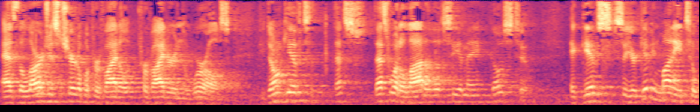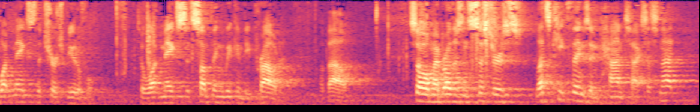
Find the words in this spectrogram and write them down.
as the largest charitable provider, provider in the world. You don't give to that's, that's what a lot of the CMA goes to. It gives, so you're giving money to what makes the church beautiful, to what makes it something we can be proud about. So, my brothers and sisters, let's keep things in context. Let's not,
